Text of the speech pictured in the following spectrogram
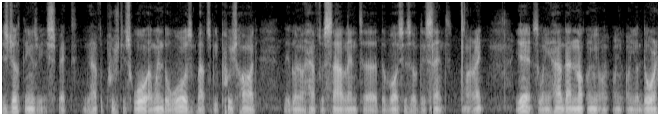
it's just things we expect. We have to push this war, and when the war is about to be pushed hard, they're gonna have to silence uh, the voices of dissent. All right, yeah. So when you have that knock on your on, on your door,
